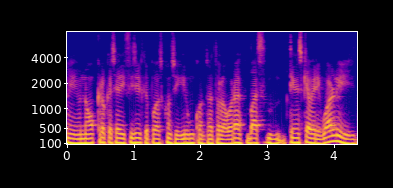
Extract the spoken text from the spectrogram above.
eh, no creo que sea difícil que puedas conseguir un contrato laboral. Vas, tienes que averiguarlo y,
